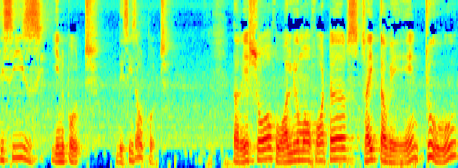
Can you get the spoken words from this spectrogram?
This is input this is output. The ratio of volume of water strike the vane to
